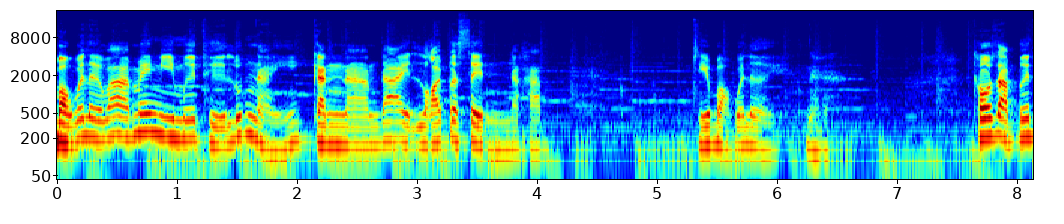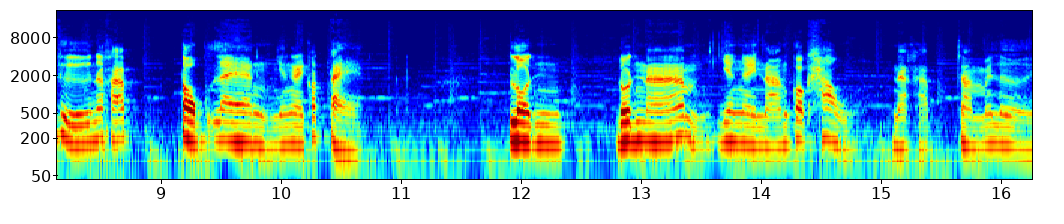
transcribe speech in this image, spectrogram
บอกไว้เลยว่าไม่มีมือถือรุ่นไหนกันน้ำได้ร้อยเปอร์เซ็นต์นะครับ นี่บอกไว้เลยนะโทรศัพท์มือถือนะครับ ตกแรงยังไงก็แตกหล่นโดนน้ำยังไงน้ำก็เข้านะครับจำไว้เลย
